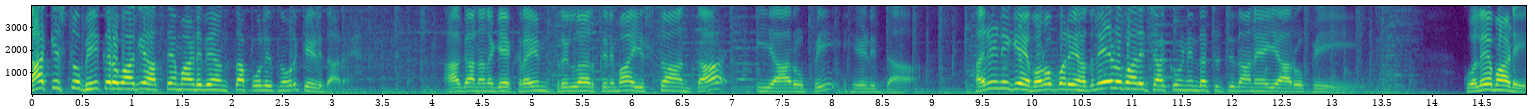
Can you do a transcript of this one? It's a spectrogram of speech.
ಯಾಕಿಷ್ಟು ಭೀಕರವಾಗಿ ಹತ್ಯೆ ಮಾಡಿದೆ ಅಂತ ಪೊಲೀಸ್ನವರು ಕೇಳಿದ್ದಾರೆ. ಆಗ ನನಗೆ ಕ್ರೈಮ್ ಥ್ರಿಲ್ಲರ್ ಸಿನಿಮಾ ಇಷ್ಟ ಅಂತ ಈ ಆರೋಪಿ ಹೇಳಿದ್ದ. ಹರಿಣಿಗೆ ಬರೋಬ್ಬರಿ ಹದಿನೇಳು ಬಾರಿ ಚಾಕುವಿನಿಂದ ಚುಚ್ಚಿದಾನೆ ಈ ಆರೋಪಿ. ಕೊಲೆ ಮಾಡಿ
